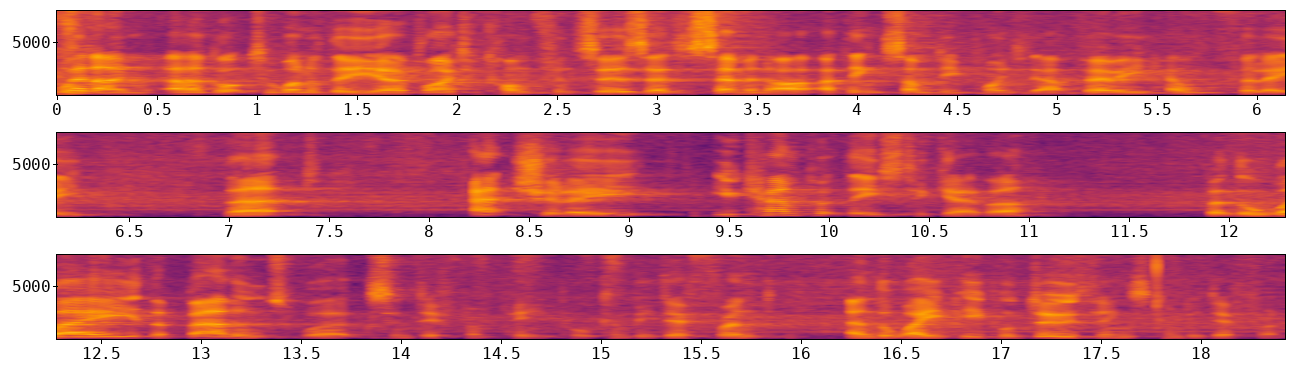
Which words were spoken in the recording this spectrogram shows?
when I uh, got to one of the uh, Brighton conferences at a seminar, I think somebody pointed out very helpfully that actually you can put these together, but the way the balance works in different people can be different, and the way people do things can be different.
